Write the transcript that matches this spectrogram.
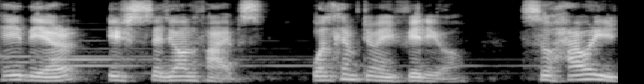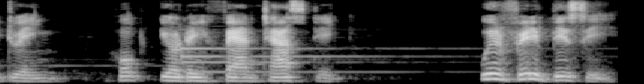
Hey there, it's Rezoanul Vibes. Welcome to my video. So how are you doing? Hope you're doing fantastic. We're very busy.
